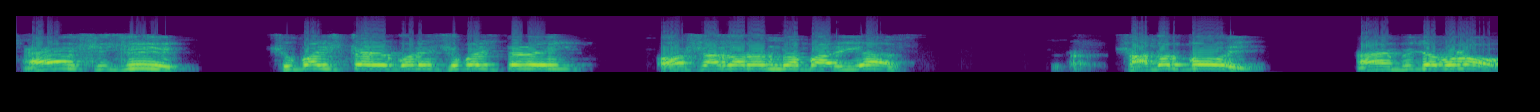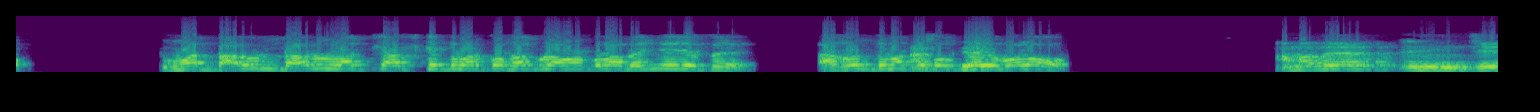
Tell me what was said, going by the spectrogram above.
হ্যাঁ শিশির সুপারস্টারের করে সুপারস্টার এই অসাধারণ ব্যাপার ইয়াস সাগর কই? হ্যাঁ বিজয় বলো। তোমার দারুণ দারুণ লাগছে। আজকে তোমার কথাগুলো আমার গলা ভেঙে গেছে। এখন তোমাকে বলতে হবে বলো। আমাদের যে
